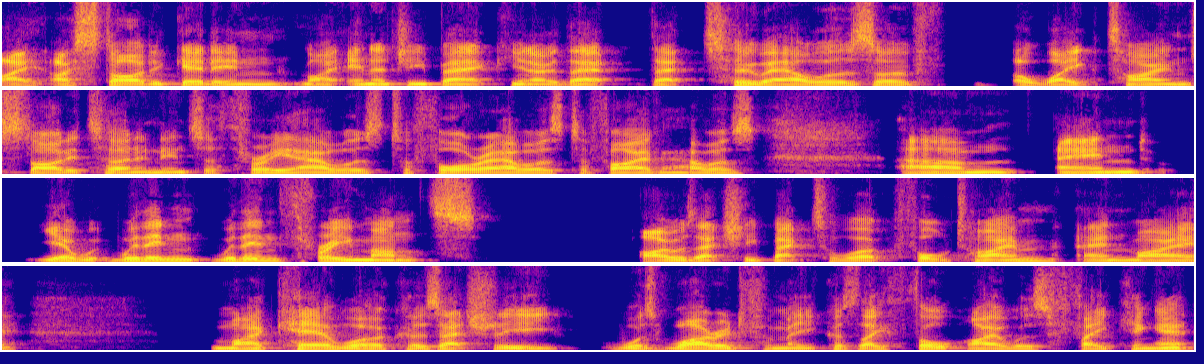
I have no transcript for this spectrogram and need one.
I, I started getting my energy back. You know that that two hours of awake time started turning into three hours to four hours to five hours, um, and yeah, w- within within three months, I was actually back to work full time, and my my care workers actually was worried for me because they thought I was faking it.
